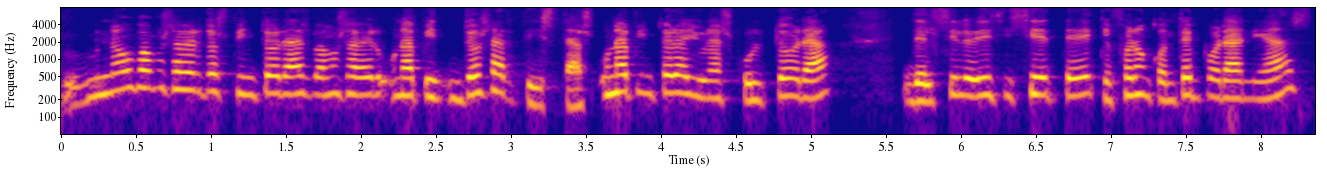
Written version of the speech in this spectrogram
no vamos a ver dos pintoras, vamos a ver una, dos artistas, una pintora y una escultora del siglo XVII que fueron contemporáneas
